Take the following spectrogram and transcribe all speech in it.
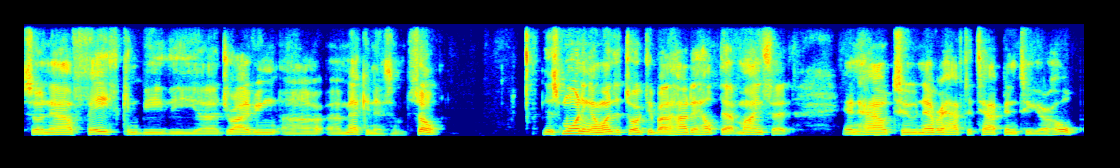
So now faith can be the uh, driving uh, uh, mechanism. So this morning, I wanted to talk to you about how to help that mindset and how to never have to tap into your hope.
